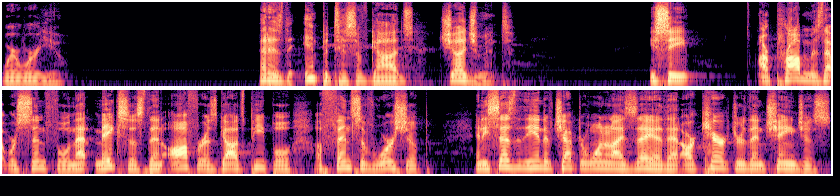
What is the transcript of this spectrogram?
Where were you? That is the impetus of God's judgment. You see, our problem is that we're sinful, and that makes us then offer, as God's people, offensive worship And he says at the end of chapter 1 in Isaiah that our character then changes.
